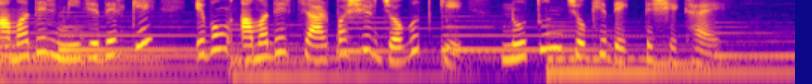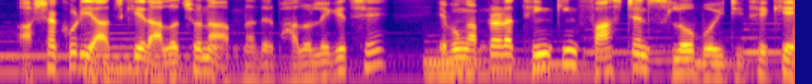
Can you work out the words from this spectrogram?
আমাদের নিজেদেরকে এবং আমাদের চারপাশের জগৎকে নতুন চোখে দেখতে শেখায়। আশা করি আজকের আলোচনা আপনাদের ভালো লেগেছে এবং আপনারা থিঙ্কিং ফাস্ট অ্যান্ড স্লো বইটি থেকে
